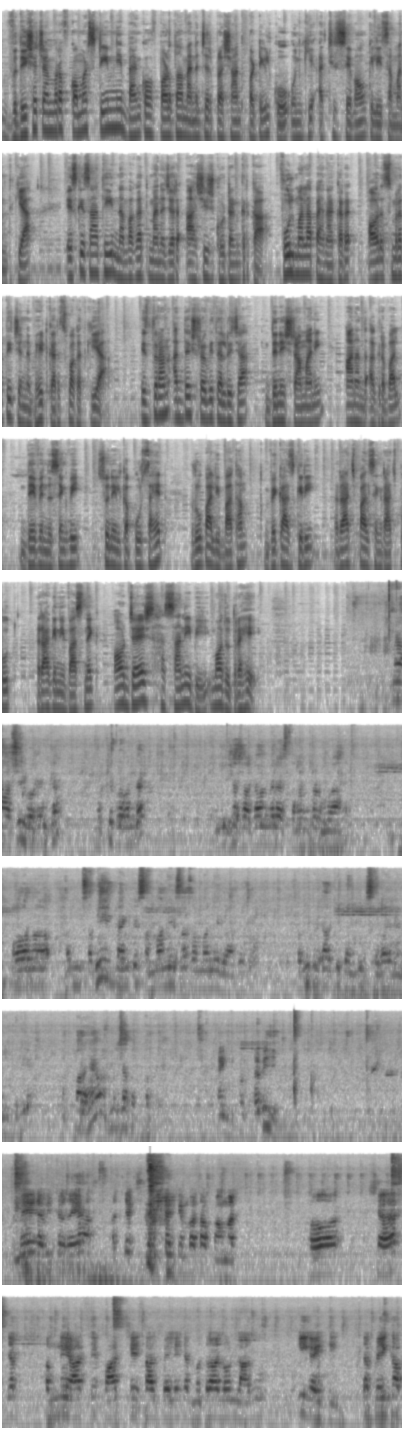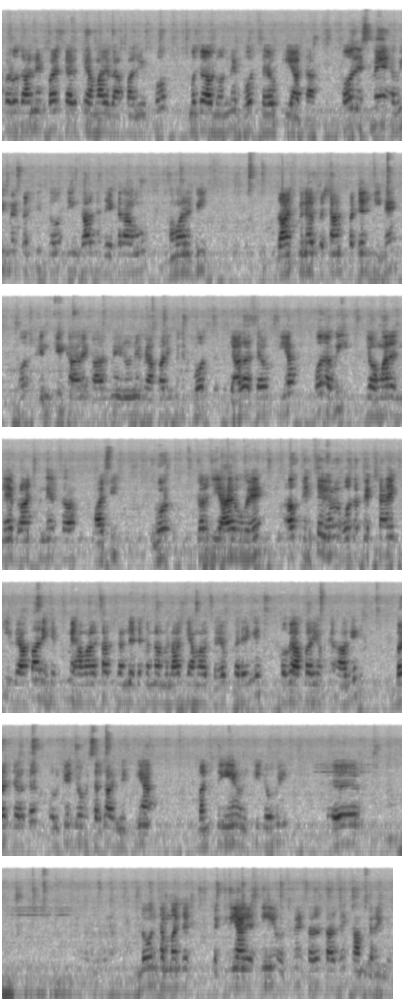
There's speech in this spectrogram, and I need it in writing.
Vidisha chamber of commerce team ने bank of Baroda manager Prashant Patel को उनकी अच्छी सेवाओं के लिए सम्मानित किया। इसके साथ ही नवागत मैनेजर आशीष घोटनकर का फूलमाला पहनाकर और स्मृति चिन्ह भेंट कर स्वागत किया। इस दौरान अध्यक्ष रवि तलरेजा दिनेश रामानी, आनंद अग्रवाल, देवेंद्र सिंघवी, सुनील कपूर सहित रूपाली बाथम, विकास गिरी, राजपाल सिंह राजपूत, रागिनी वासनिक और जयेश हसानी भी मौजूद रहे। मैं आशीष मुख्य प्रबंधक, विदिशा शाखा में मेरा स्थानांतरण हुआ है। और हम सभी बैंक के सम्मानीय सह सम्मानीय ग्राहकों को सभी प्रकार की बैंकिंग सेवाएँ देने के लिए तत्पर हैं और हमेशा तत्पर हैं थैंक यू रवि जी मैं रवि चौधरी, अध्यक्ष नेशनल चैम्बर ऑफ़ कॉमर्स और शहर, जब हमने आज से पाँच छः साल पहले जब मुद्रा लोन लागू की गई थी, तब बैंक ऑफ़ बड़ौदा ने बढ़ करके हमारे व्यापारियों को मुद्रा लोन में बहुत सहयोग किया था। और इसमें अभी मैं पिछले दो, तीन साल से देख रहा हूँ, हमारे बीच ब्रांच प्रशांत पटेल जी हैं और इनके कार्यकाल में इन्होंने व्यापारी को बहुत ज़्यादा सहयोग किया और अभी जो हमारे नए ब्रांच मैनेजर साहब आशीष गोडकर जी आए हुए हैं, अब इनसे भी हमें बहुत अपेक्षा है कि व्यापारी हित में हमारे साथ कंधे से कंधा मिला के हमारा सहयोग करेंगे और व्यापारियों के आगे बढ़ चढ़ कर उनके जो भी सरकार नीतियाँ बनती हैं, उनकी जो भी लोन संबंधित प्रक्रिया रहती हैं, उसमें सरलता से काम करेंगे।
